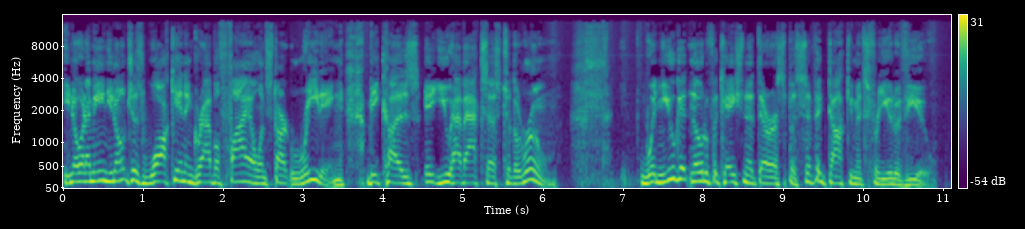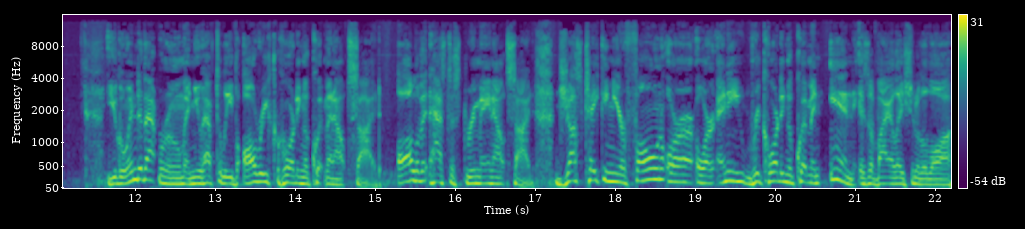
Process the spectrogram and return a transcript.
You know what I mean? You don't just walk in and grab a file and start reading because it, you have access to the room. When you get notification that there are specific documents for you to view, you go into that room and you have to leave all recording equipment outside. All of it has to remain outside. Just taking your phone or, or any recording equipment in is a violation of the law,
